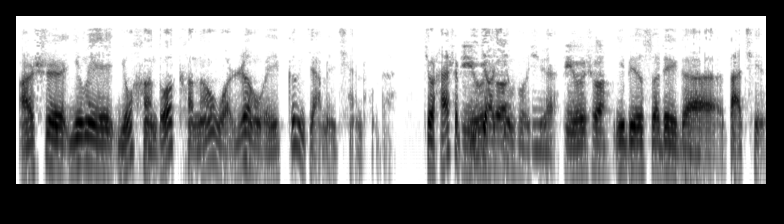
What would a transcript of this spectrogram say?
而是因为有很多可能我认为更加没前途的，就还是比较幸福学。比如说，你比如说这个大庆，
